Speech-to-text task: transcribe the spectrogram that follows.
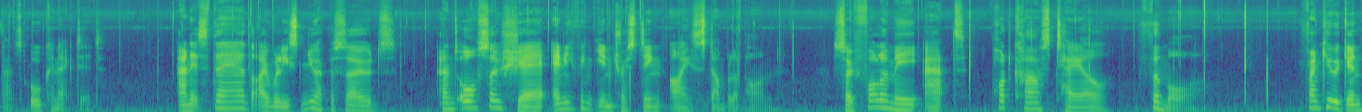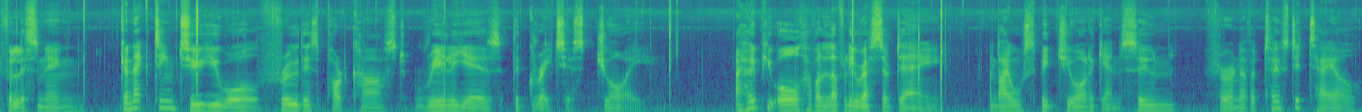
That's all connected and it's there that I release new episodes and also share anything interesting I stumble upon. So follow me at Podcast Tale for more. Thank you again for listening. Connecting to you all through this podcast really is the greatest joy. I hope you all have a lovely rest of day, and I will speak to you all again soon for another toasted tale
